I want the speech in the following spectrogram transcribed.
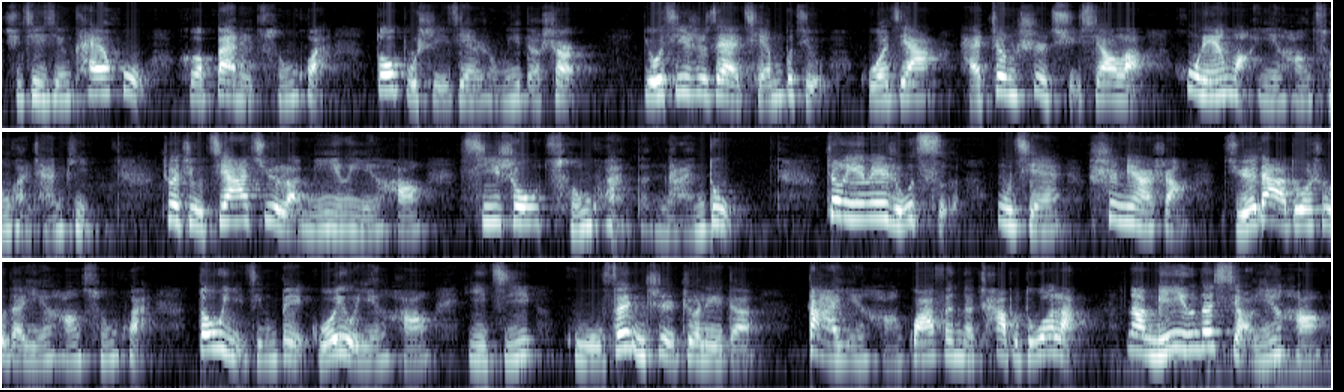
去进行开户和办理存款，都不是一件容易的事儿。尤其是在前不久，国家还正式取消了互联网银行存款产品，这就加剧了民营银行吸收存款的难度。正因为如此，目前市面上绝大多数的银行存款都已经被国有银行以及股份制这类的大银行瓜分的差不多了。那民营的小银行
